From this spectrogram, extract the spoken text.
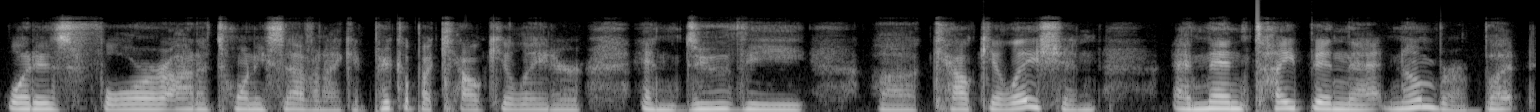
what is four out of 27? I could pick up a calculator and do the uh, calculation and then type in that number. But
